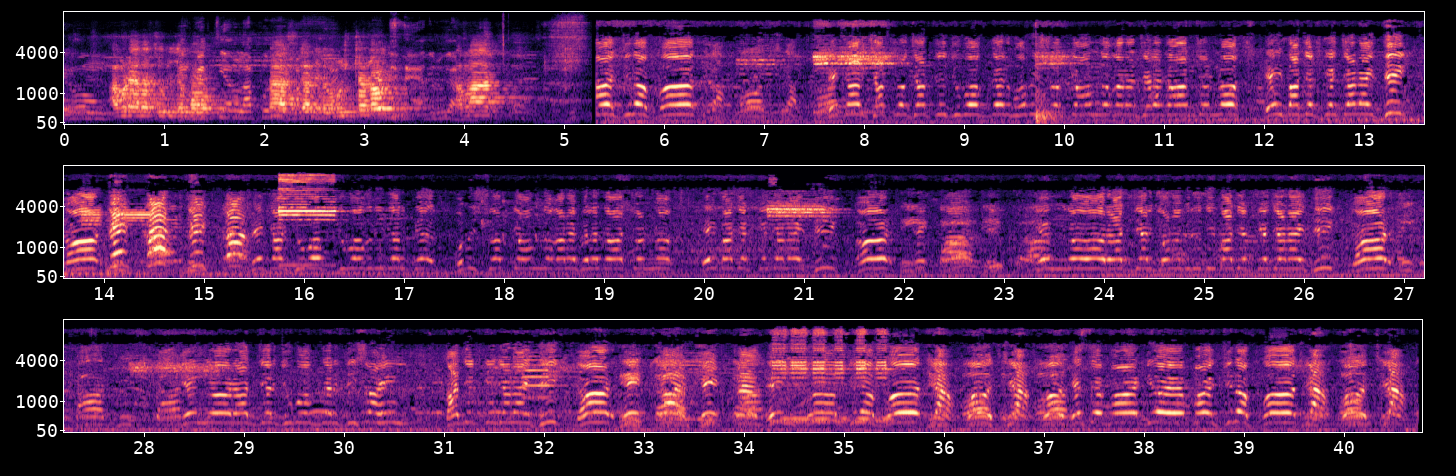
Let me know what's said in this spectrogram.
আমরা এবার চলে যাব ব্যক্তি আরও লাভ করবে। নাচ গানের অনুষ্ঠানও আমার জিন্দাবাদ বেকার ছাত্রছাত্রী যুবকদের ভবিষ্যৎকে অন্ধকারে ছেড়ে দেওয়ার জন্য এই বাজেটকে জানাই ঠিক বেকার যুবক যুবকদের ভবিষ্যৎকে অন্ধকারে ফেলে দেওয়ার জন্য এই বাজেটকে জানাই ঠিক কেন্দ্র রাজ্যের জনবিরোধী বাজেটকে জানাই ঠিক কেন্দ্র রাজ্যের যুবকদের দিশাহীন বাজেটকে এসএফআই ডিওএফআই জিন্দাবাদ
